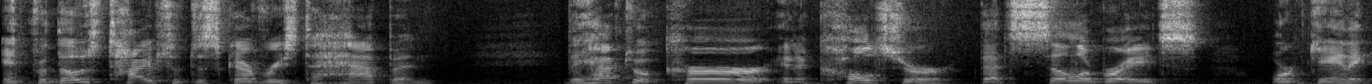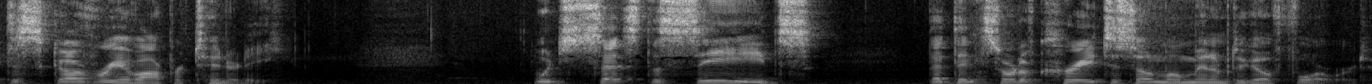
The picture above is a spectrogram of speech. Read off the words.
And for those types of discoveries to happen, they have to occur in a culture that celebrates organic discovery of opportunity, which sets the seeds that then sort of creates its own momentum to go forward.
